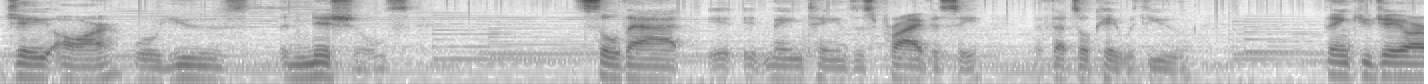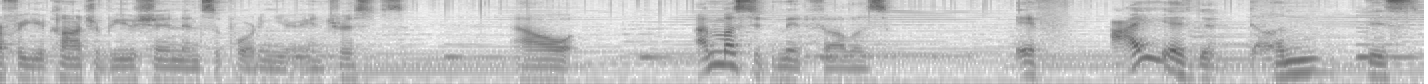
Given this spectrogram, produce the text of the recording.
JR. We'll use initials so that it, it maintains its privacy, if that's okay with you. Thank you, JR, for your contribution and supporting your interests. Now, I must admit, fellas, if I had done this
